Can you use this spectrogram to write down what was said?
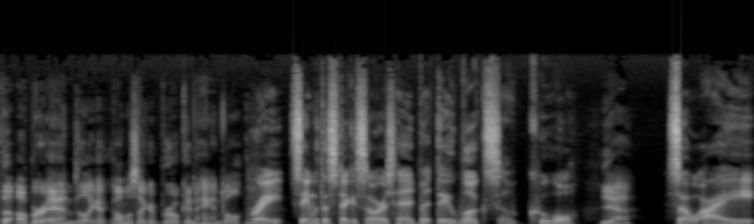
the, the upper end, like a, almost like a broken handle. Right. Same with the Stegosaurus head, but they look so cool. Yeah. So I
